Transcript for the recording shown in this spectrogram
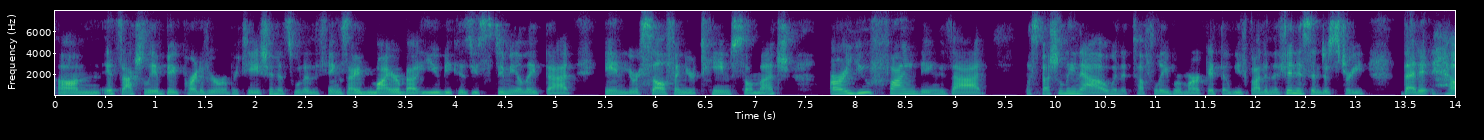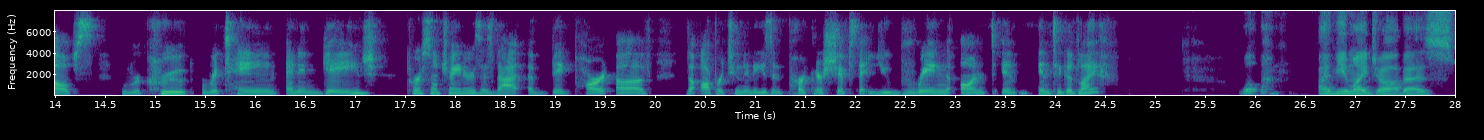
Um, it's actually a big part of your reputation. It's one of the things I admire about you because you stimulate that in yourself and your team so much. Are you finding that, especially now in a tough labor market that we've got in the fitness industry, that it helps recruit, retain, and engage personal trainers? Is that a big part of the opportunities and partnerships that you bring on in, into Good Life? Well, I view my job as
